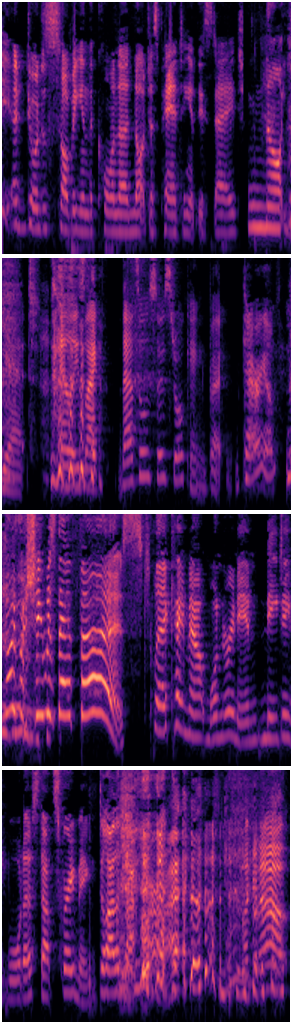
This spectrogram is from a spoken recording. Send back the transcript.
yay! And George is sobbing in the corner, not just panting at this stage. Not yet. Ellie's like, that's also stalking, but carry on. No, but she was there first. Claire came out wandering in, knee deep water, starts screaming. Delilah's like, all right. Look it up.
